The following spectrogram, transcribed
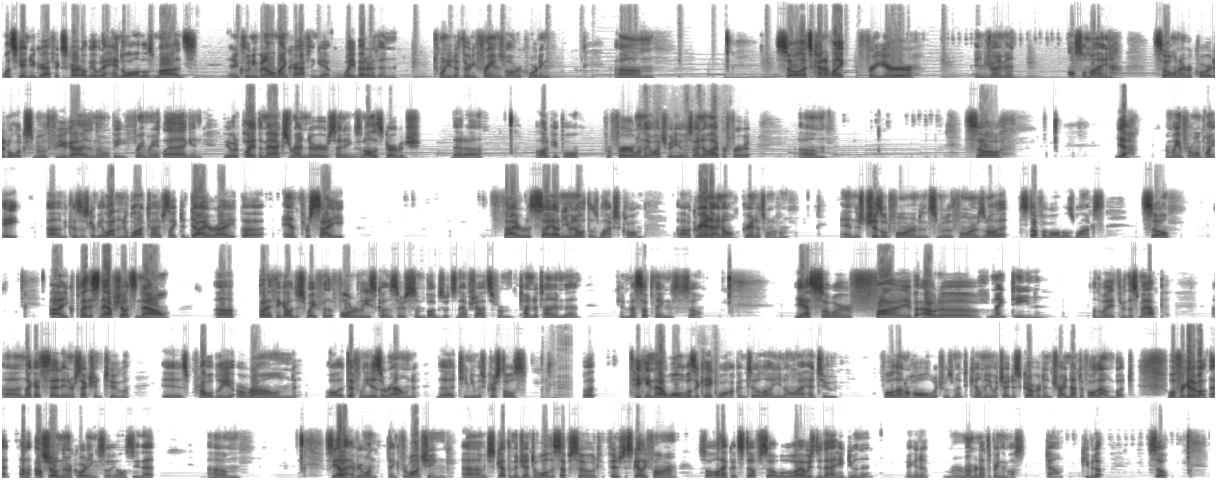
Once again, new graphics card, I'll be able to handle all those mods, and including vanilla Minecraft, and get way better than 20 to 30 frames while recording. Um, so that's kind of like for your enjoyment, also mine. So when I record, it'll look smooth for you guys, and there won't be frame rate lag, and be able to play at the max render settings and all this garbage that uh, a lot of people prefer when they watch videos. I know I prefer it. Um, so yeah, I'm waiting for 1.8 uh, because there's going to be a lot of new block types like the diorite, the anthracite, thyrosite. I don't even know what those blocks are called. Uh, granite, I know granite's one of them. And there's chiseled forms and smooth forms and all that stuff of all those blocks. So, uh, you can play the snapshots now, uh, but I think I'll just wait for the full release because there's some bugs with snapshots from time to time that can mess up things. So, yeah, so we're 5 out of 19 all the way through this map. Uh, and like I said, intersection 2 is probably around, well, it definitely is around the tenuous crystals, but taking that wool was a cakewalk until, uh, you know, I had to fall down a hole which was meant to kill me, which I discovered and tried not to fall down, but we'll forget about that. I'll, I'll show it in the recording so you'll all see that. Um, so yeah, everyone, thank you for watching. Uh, we just got the magenta wool this episode, finished the skelly farm, so all that good stuff. So, ooh, I always do that. I hate doing that. I gonna remember not to bring the mouse down. Keep it up. So,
